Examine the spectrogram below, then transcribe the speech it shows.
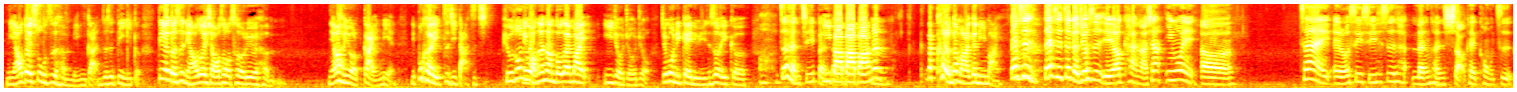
你要对数字很敏感，这是第一个。第二个是你要对销售策略很，你要很有概念，你不可以自己打自己。比如说，你网站上都在卖一九九九，结果你给旅行社一个哦，这很基本一八八八，那那客人干嘛来跟你买？但是但是这个就是也要看啦，像因为呃，在 LCC 是人很少可以控制，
